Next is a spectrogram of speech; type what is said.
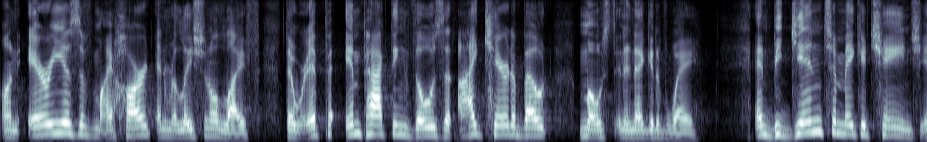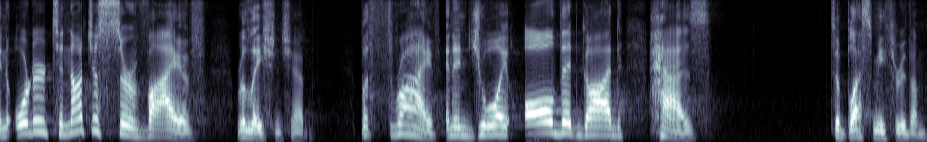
on areas of my heart and relational life that were imp- impacting those that I cared about most in a negative way. And begin to make a change in order to not just survive relationship, but thrive and enjoy all that God has to bless me through them.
